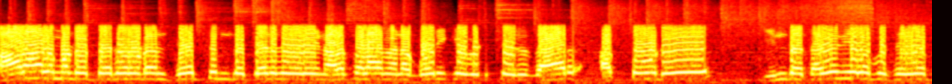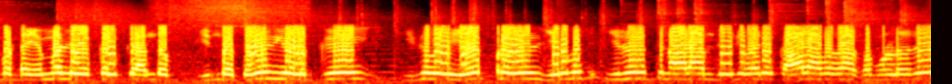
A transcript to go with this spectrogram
பாராளுமன்ற தேர்தலுடன் சேர்த்து இந்த தேர்தல்களை நடத்தலாம் என கோரிக்கை விடுத்திருந்தார். அத்தோடு இந்த தகுதி இழப்பு செய்யப்பட்ட எம்எல்ஏக்களுக்கு அந்த இந்த தொகுதிகளுக்கு இது ஏப்ரல் இருபத்தி இருபத்தி நாலாம் தேதி வரை கால அவகாசம் உள்ளது.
